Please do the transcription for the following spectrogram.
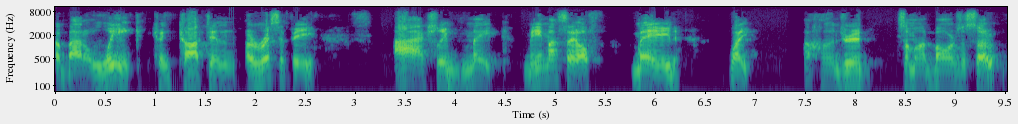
about a week concocting a recipe I actually make me myself made like a hundred some odd bars of soap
